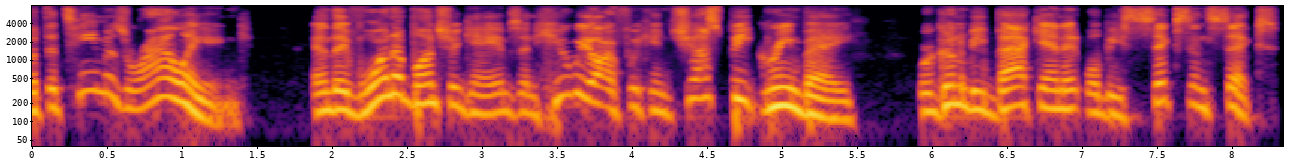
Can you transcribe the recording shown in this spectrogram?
but the team is rallying and they've won a bunch of games. And here we are. If we can just beat Green Bay, we're going to be back in it. We'll be six and six.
